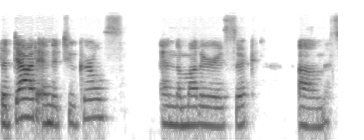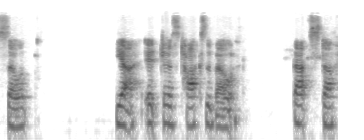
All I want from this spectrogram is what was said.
the dad and the two girls, and the mother is sick. Um, so, yeah, it just talks about that stuff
